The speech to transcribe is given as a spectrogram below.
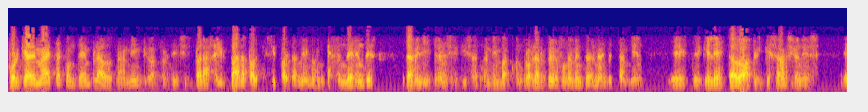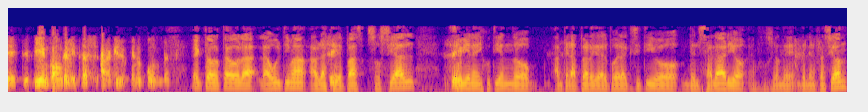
Porque además está contemplado también que va a participar así, van a participar también los indefendentes, la militancia quizás también va a controlar, pero fundamentalmente también este, que el Estado aplique sanciones este, bien concretas a aquellos que no cumplan. Héctor, te hago la, última. Hablaste de paz social. Se viene discutiendo ante la pérdida del poder adquisitivo del salario en función de, la inflación.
